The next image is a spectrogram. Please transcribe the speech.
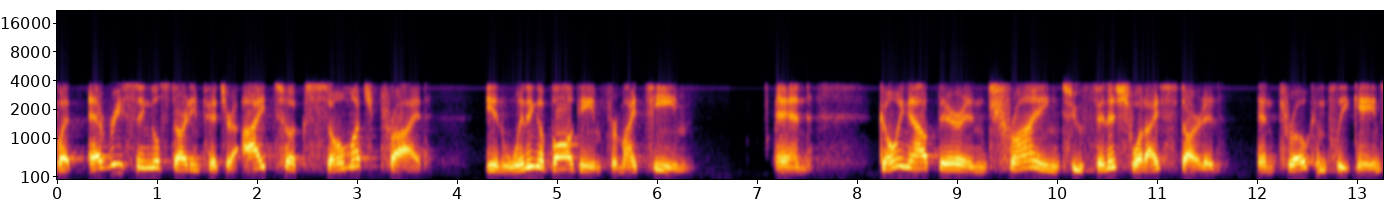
But every single starting pitcher, I took so much pride in winning a ball game for my team and going out there and trying to finish what I started and throw complete games.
